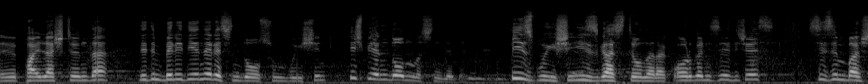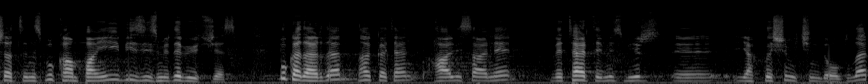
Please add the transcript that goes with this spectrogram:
e, paylaştığında dedim belediye neresinde olsun bu işin? Hiçbir yerinde olmasın dedi. Biz bu işi İz Gazete olarak organize edeceğiz. Sizin başlattığınız bu kampanyayı biz İzmir'de büyüteceğiz. Bu kadar da hakikaten halisane ve tertemiz bir e, yaklaşım içinde oldular.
